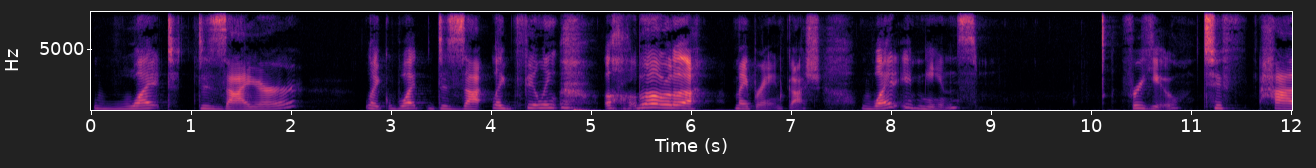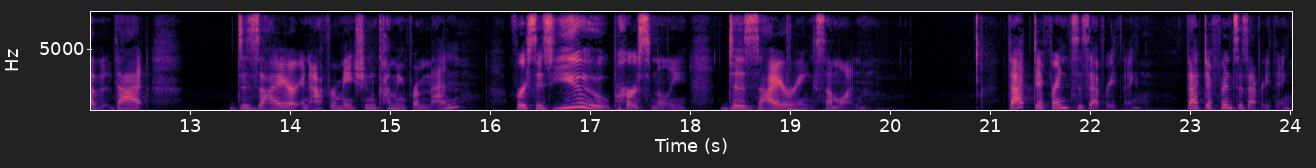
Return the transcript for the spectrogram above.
what desire like what desire like feeling oh, blah, blah, blah, my brain gosh what it means for you to f- have that desire and affirmation coming from men versus you personally desiring someone. That difference is everything. That difference is everything.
